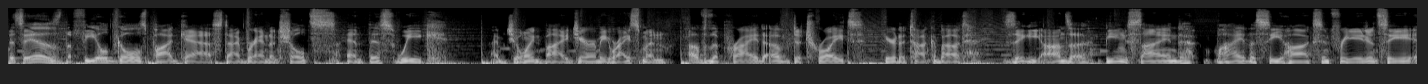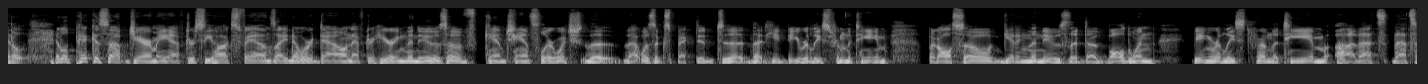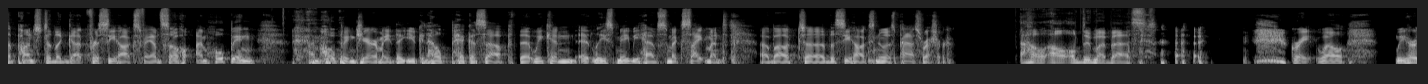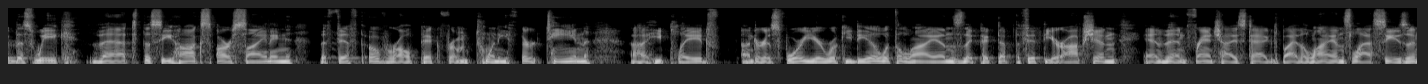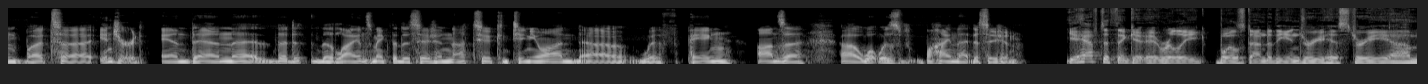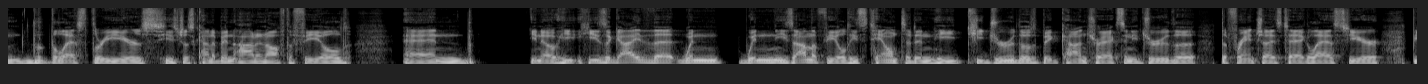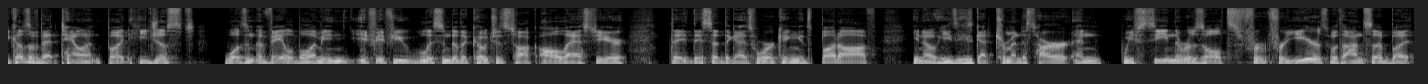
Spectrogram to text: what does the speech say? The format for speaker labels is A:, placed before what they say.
A: This is the Field Gulls Podcast. I'm Brandon Schultz, and this week I'm joined by Jeremy Reisman of the Pride of Detroit, here to talk about Ziggy Ansah being signed by the Seahawks in free agency. It'll it'll pick us up, Jeremy. After Seahawks fans, I know we're down after hearing the news of Kam Chancellor, which the that was expected to, that he'd be released from the team, but also getting the news that Doug Baldwin being released from the team. Uh, that's that's a punch to the gut for Seahawks fans. So I'm hoping, I'm hoping, Jeremy, that you can help pick us up, that we can at least maybe have some excitement about uh, the Seahawks' newest pass rusher.
B: I'll I'll, I'll do my best.
A: Great. Well. We heard this week that the Seahawks are signing the fifth overall pick from 2013. Uh, he played under his four year rookie deal with the Lions. They picked up the fifth year option and then franchise tagged by the Lions last season, but uh, injured. And then uh, the the Lions make the decision not to continue on uh, with paying Ansah. Uh, what was behind that decision?
B: You have to think it, it really boils down to the injury history. Um, the, the last three years, he's just kind of been on and off the field. And you know he he's a guy that when when he's on the field he's talented and he he drew those big contracts and he drew the the franchise tag last year because of that talent but he just wasn't available. I mean, if if you listen to the coaches talk all last year, they they said the guy's working his butt off. You know, he's he's got tremendous heart, and we've seen the results for for years with Ansah. But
